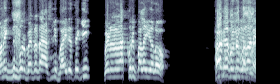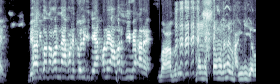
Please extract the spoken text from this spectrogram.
অনেকদিন পর বেটাটা আসলি বাইরে থেকে বেটাটা রাগ করে পালাই গেল। থাক এখন পালানি বেশি কথা কন না এখন চলে গেছে। এখনই আবার ডিমে বাবরে কোমরটা মনে হয় ভাঙ্গি গেল।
